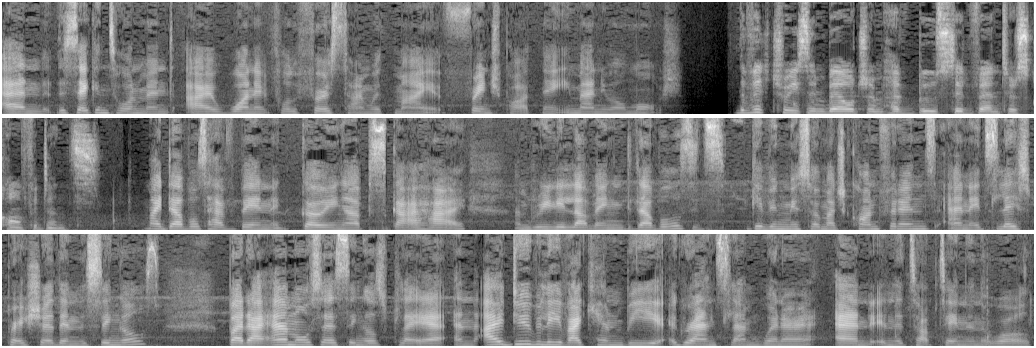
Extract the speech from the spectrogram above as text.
and the second tournament, I won it for the first time with my French partner, Emmanuelle Mörch. The victories in Belgium have boosted Venter's confidence. My doubles have been going up sky high. I'm really loving the doubles. It's giving me so much confidence and it's less pressure than the singles. But I am also a singles player and I do believe I can be a Grand Slam winner and in the top 10 in the world.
